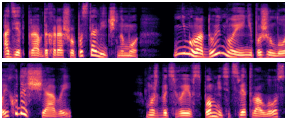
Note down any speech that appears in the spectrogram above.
Одет, правда, хорошо, по-столичному. Не молодой, но и не пожилой, худощавый. Может быть, вы вспомните цвет волос?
